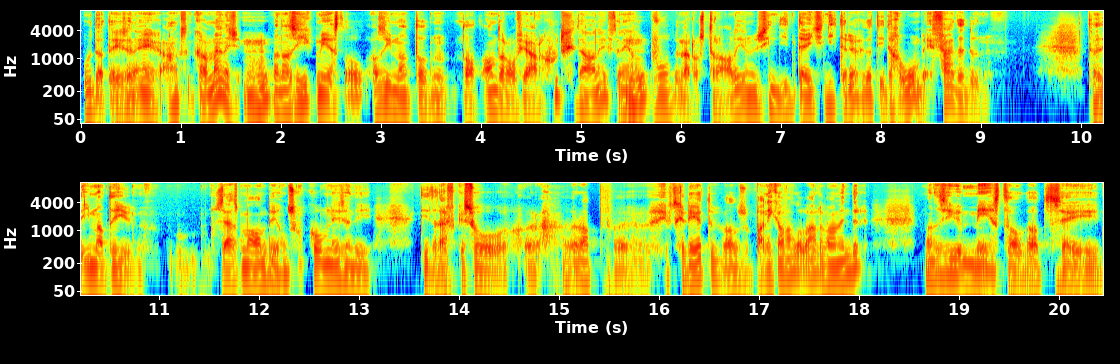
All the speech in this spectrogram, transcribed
hoe dat hij zijn eigen angsten kan managen. Maar dan zie ik meestal, als iemand dat, dat anderhalf jaar goed gedaan heeft, en hij gaat bijvoorbeeld naar Australië en we zien die een tijdje niet terug, dat hij dat gewoon bij verder doen. Terwijl iemand die zes maanden bij ons gekomen is en die, die dat even zo rap eh, heeft geleerd, wel zo paniekaanvallen waren van minder. Maar dan zien we meestal dat zij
